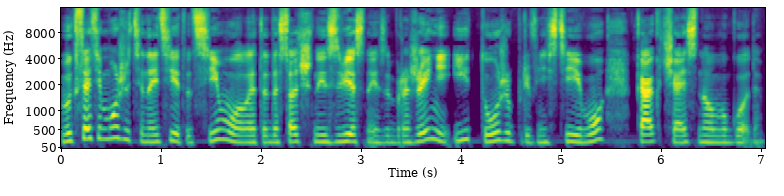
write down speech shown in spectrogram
Вы, кстати, можете найти этот символ, это достаточно известное изображение, и тоже привнести его как часть Нового года.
